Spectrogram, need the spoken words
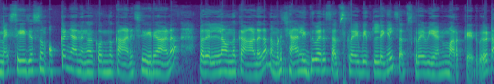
മെസ്സേജസും ഒക്കെ ഞാൻ നിങ്ങൾക്കൊന്ന് കാണിച്ചു തരികയാണ്. അപ്പോൾ അതെല്ലാം ഒന്ന് കാണുക. നമ്മുടെ ചാനൽ ഇതുവരെ സബ്സ്ക്രൈബ് ചെയ്തിട്ടില്ലെങ്കിൽ സബ്സ്ക്രൈബ് ചെയ്യാനും മറക്കരുത് കേട്ടോ.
